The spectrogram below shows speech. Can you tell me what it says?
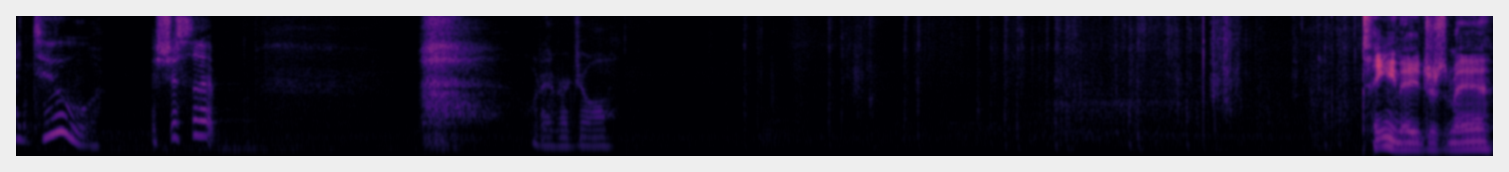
I do. It's just that. Whatever, Joel. Teenagers, man.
